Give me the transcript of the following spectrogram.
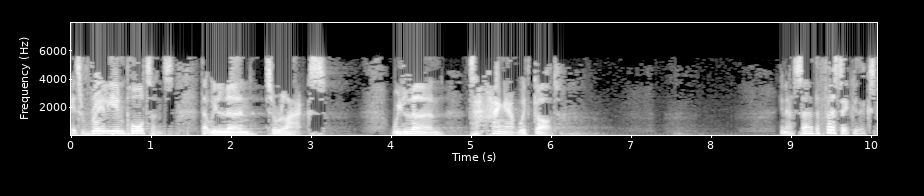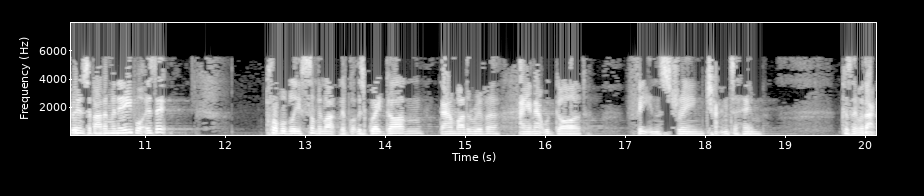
It's really important that we learn to relax. We learn to hang out with God. You know, so the first experience of Adam and Eve, what is it? Probably something like they've got this great garden down by the river, hanging out with God, feet in the stream, chatting to Him, because they were that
